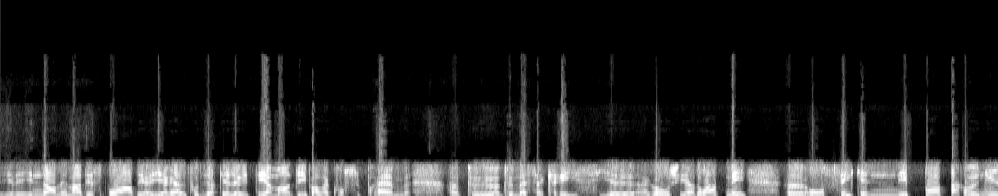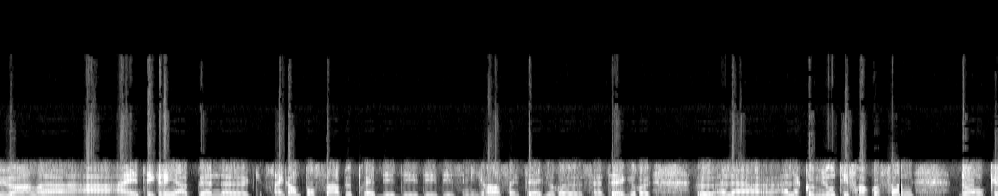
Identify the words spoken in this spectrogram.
il y avait énormément d'espoir derrière elle. Il faut dire qu'elle a été amendée par la Cour suprême, un peu un peu massacrée ici euh, à gauche et à droite, mais euh, on sait qu'elle n'est pas parvenue hein, à, intégrer à peine 50 euh, à peu près des, des, des, des immigrants s'intègrent s'intègrent à la à la communauté francophone. Donc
